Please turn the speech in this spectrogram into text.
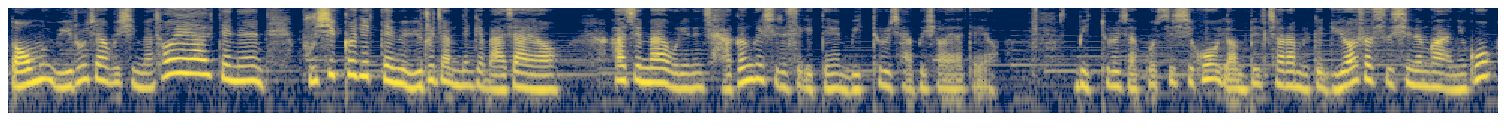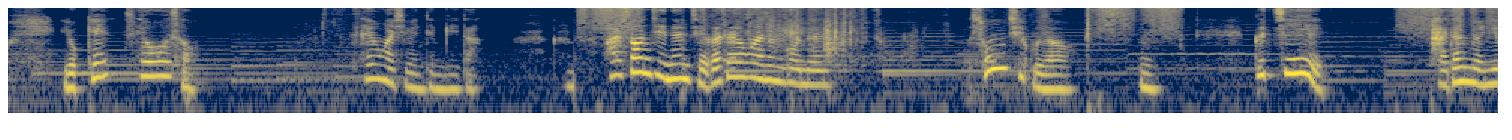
너무 위로 잡으시면 서해할 때는 붓이 크기 때문에 위로 잡는 게 맞아요. 하지만 우리는 작은 글씨를 쓰기 때문에 밑으로 잡으셔야 돼요. 밑으로 잡고 쓰시고 연필처럼 이렇게 뉘어서 쓰시는 거 아니고 이렇게 세워서 사용하시면 됩니다. 화선지는 제가 사용하는 거는 송지고요. 음. 끝이 바닥면이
